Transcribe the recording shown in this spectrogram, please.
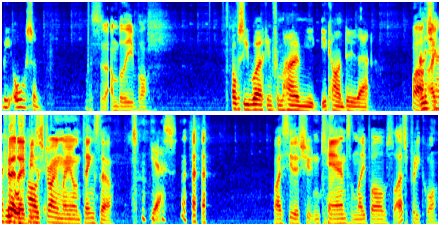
be awesome. This is unbelievable. Obviously, working from home, you, you can't do that. Well, I could. I'd be destroying my own things, though. Yes, Well, I see they're shooting cans and light bulbs. Well, that's pretty cool.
